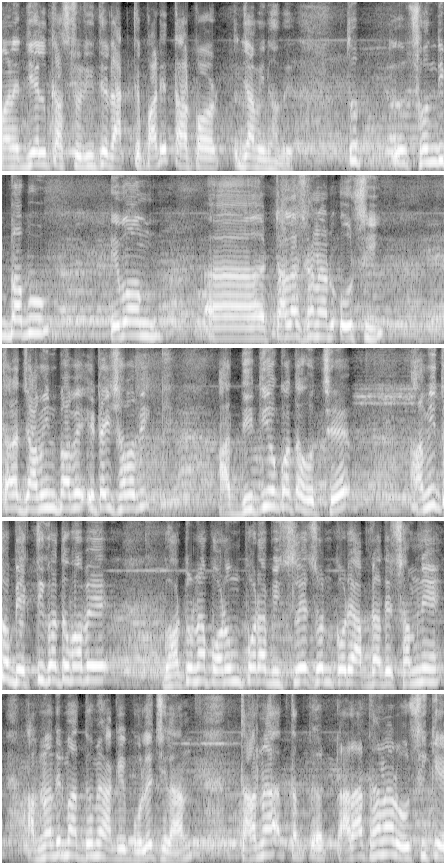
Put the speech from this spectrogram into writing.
মানে জেল কাস্টডিতে রাখতে পারে, তারপর জামিন হবে। তো সন্দীপবাবু এবং টালাসানার ওসি, তারা জামিন পাবে, এটাই স্বাভাবিক। আর দ্বিতীয় কথা হচ্ছে, আমি তো ব্যক্তিগতভাবে ঘটনা পরম্পরা বিশ্লেষণ করে আপনাদের সামনে, আপনাদের মাধ্যমে আগে বলেছিলাম টানা তারা থানার ওসিকে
